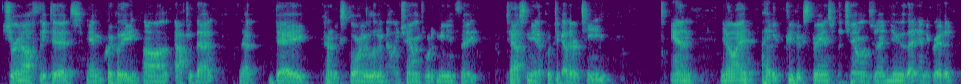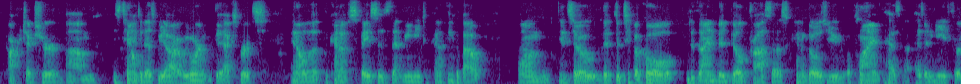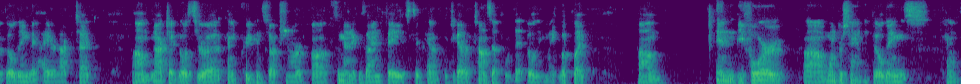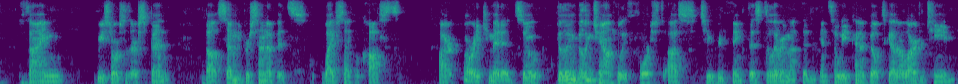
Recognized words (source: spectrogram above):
sure enough, they did. And quickly uh, after that, that day, kind of exploring the Living Building Challenge, what it means, they tasked me to put together a team. And, you know, I had a previous experience with the challenge, and I knew that integrated architecture, um, as talented as we are, we weren't the experts in all the, the kind of spaces that we need to kind of think about. Um, and so the, the, typical design bid build process kind of goes you a client has has a need for a building they hire an architect. Um, an architect goes through a kind of pre-construction or uh, schematic design phase to kind of put together a concept for what that building might look like. Um, and before one uh, of the building's kind of design resources are spent about 70% of its life cycle costs are already committed. So the Living Building Challenge really forced us to rethink this delivery method. And so we kind of built together a larger team,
